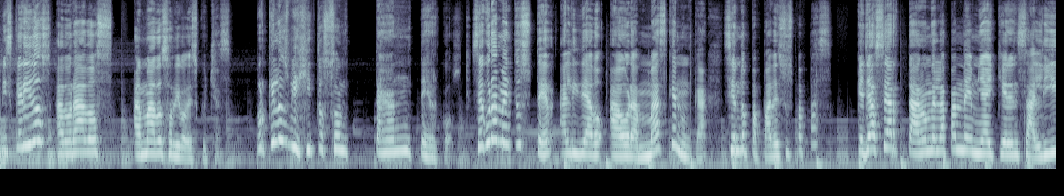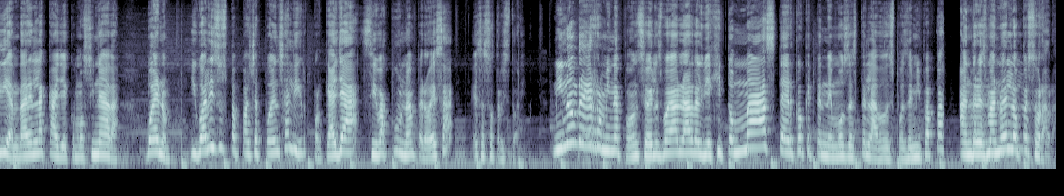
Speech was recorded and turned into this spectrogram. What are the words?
Mis queridos, adorados, amados o digo de escuchas, ¿por qué los viejitos son tan tercos? Seguramente usted ha lidiado ahora más que nunca siendo papá de sus papás que ya se hartaron de la pandemia y quieren salir y andar en la calle como si nada. Bueno, igual y sus papás ya pueden salir porque allá sí vacunan, pero esa, esa es otra historia. Mi nombre es Romina Ponce y hoy les voy a hablar del viejito más terco que tenemos de este lado después de mi papá, Andrés Manuel López Obrador.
